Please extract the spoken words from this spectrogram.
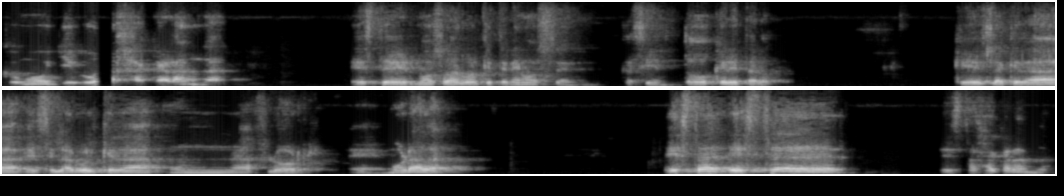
cómo llegó la jacaranda, este hermoso árbol que tenemos en, casi en todo Querétaro, que es, la que da, es el árbol que da una flor eh, morada. Esta, esta, esta jacaranda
